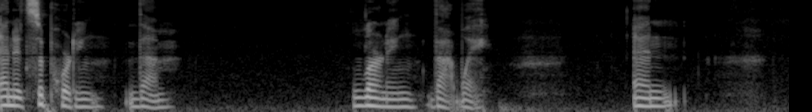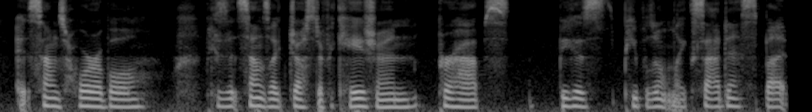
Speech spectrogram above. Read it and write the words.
And it's supporting them learning that way. And it sounds horrible because it sounds like justification, perhaps, because people don't like sadness, but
